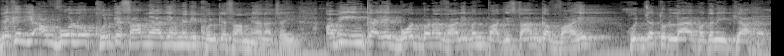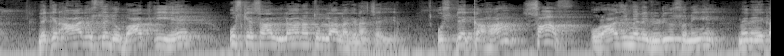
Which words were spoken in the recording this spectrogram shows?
देखिए जी अब वो लोग खुल के सामने आ गए हमें भी खुल के सामने आना चाहिए। अभी इनका एक बहुत बड़ा गालिबन पाकिस्तान का वाहिद हुज्जतुल्लाह है, पता नहीं क्या है। लेकिन आज उसने जो बात की है उसके साथ लानतुल्ला लगना चाहिए। उसने कहा साफ़। और आज ही मैंने वीडियो सुनी है। मैंने एक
